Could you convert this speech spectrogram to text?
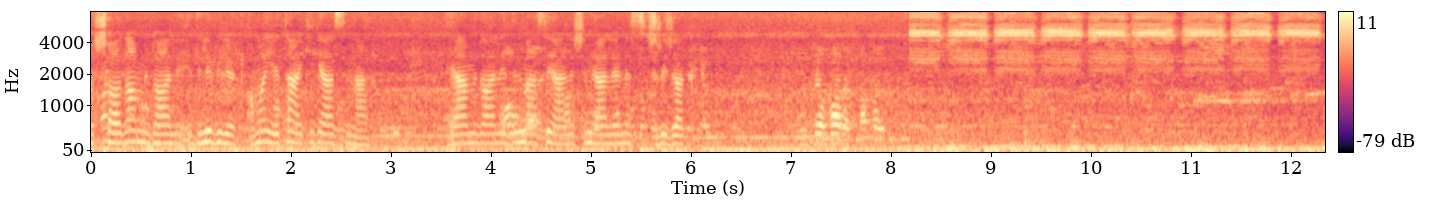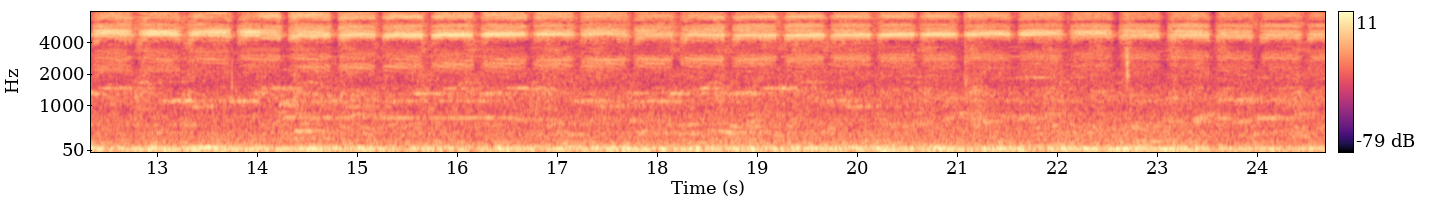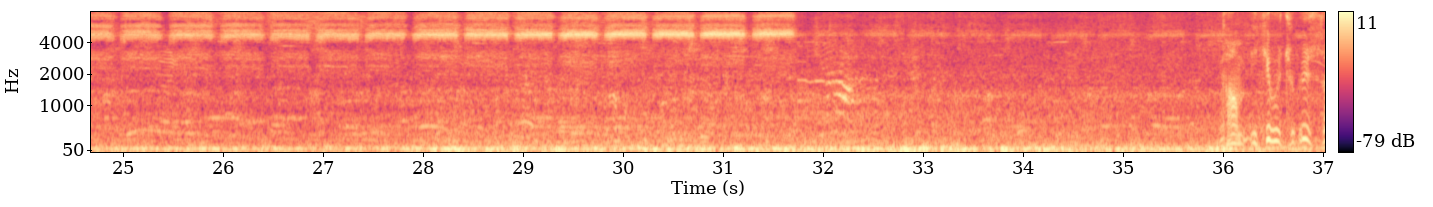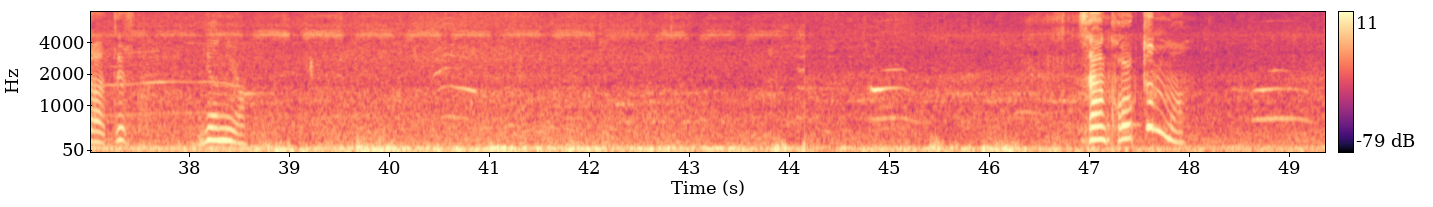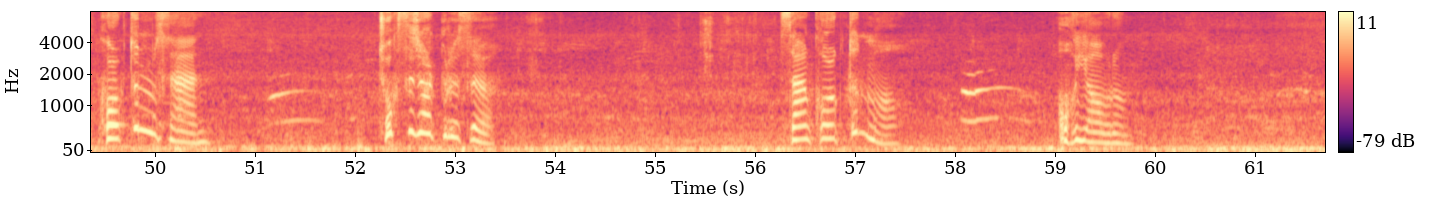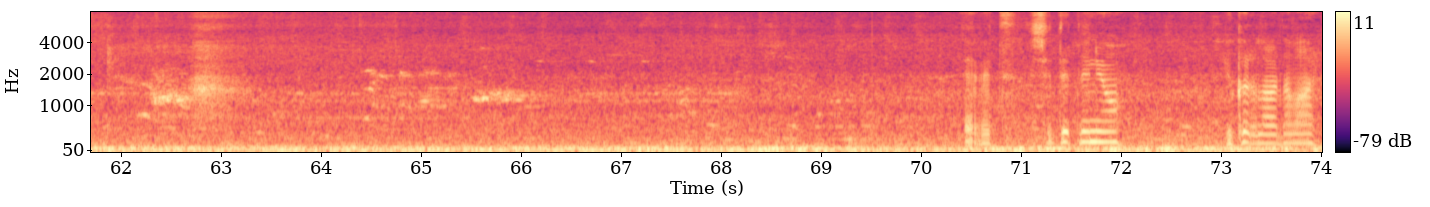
aşağıdan müdahale edilebilir ama yeter ki gelsinler. Eğer müdahale edilmezse yerleşim yerlerine sıçrayacak. Tam iki buçuk üç saattir yanıyor. Sen korktun mu? Korktun mu sen? Çok sıcak burası. Sen korktun mu? Oh yavrum. Evet, şiddetleniyor. Yukarılarda var.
